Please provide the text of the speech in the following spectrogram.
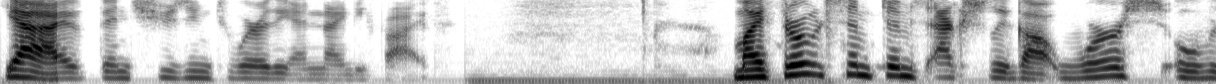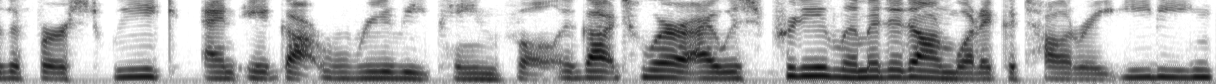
yeah, I've been choosing to wear the N95. My throat symptoms actually got worse over the first week and it got really painful. It got to where I was pretty limited on what I could tolerate eating,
